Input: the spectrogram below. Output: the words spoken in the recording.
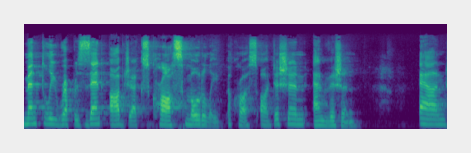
mentally represent objects cross modally across audition and vision. And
